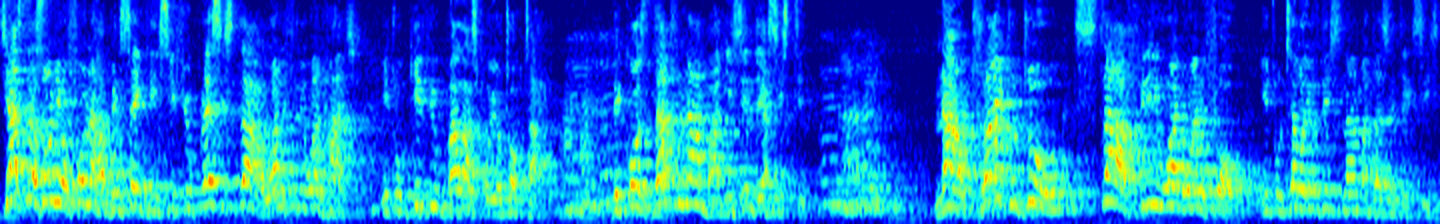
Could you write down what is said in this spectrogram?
Just as on your phone I have been saying this, if you press star 131 hash, it will give you balance for your talk time. Uh-huh. Because that number is in their system. Uh-huh. Now try to do star 3114. It will tell you this number doesn't exist.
